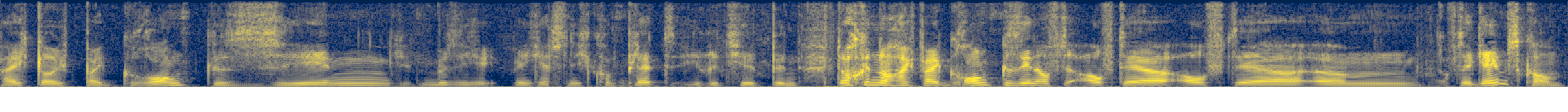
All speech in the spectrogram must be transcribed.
Habe ich, glaube ich, bei Gronk gesehen. wenn ich jetzt nicht komplett irritiert bin. Doch, genau, habe ich bei Gronk gesehen auf der, auf der, auf der, ähm, auf der Gamescom.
